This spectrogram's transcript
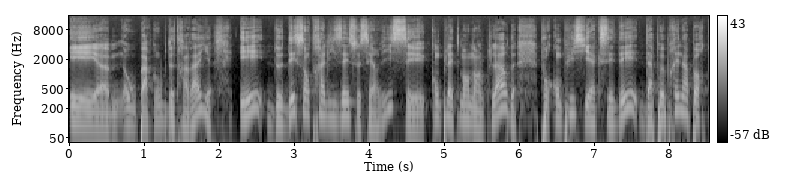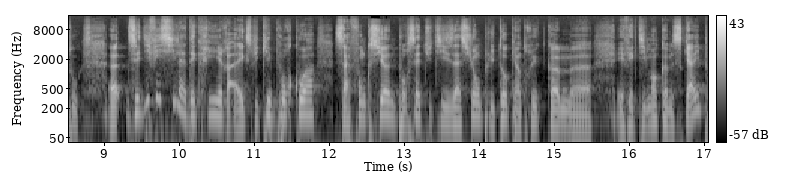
et, euh, ou par groupe de travail et de décentraliser ce service, c'est complètement dans le cloud, pour qu'on puisse y accéder d'à peu près n'importe où. Euh, c'est difficile à décrire, à expliquer pourquoi ça fonctionne pour cette utilisation plutôt qu'un truc comme, effectivement, comme Skype,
